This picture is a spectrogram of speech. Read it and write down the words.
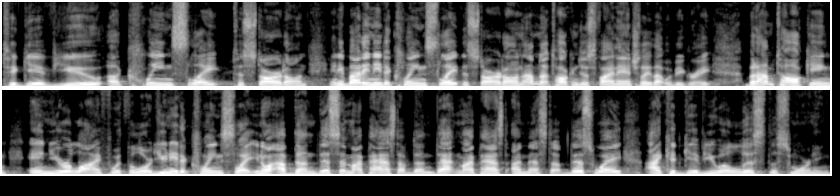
to give you a clean slate to start on. Anybody need a clean slate to start on? I'm not talking just financially that would be great but i'm talking in your life with the lord. You need a clean slate. You know what? i've done this in my past i've done that in my past i messed up this way. I could give you a list this morning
